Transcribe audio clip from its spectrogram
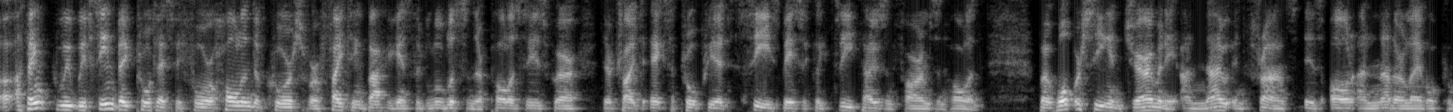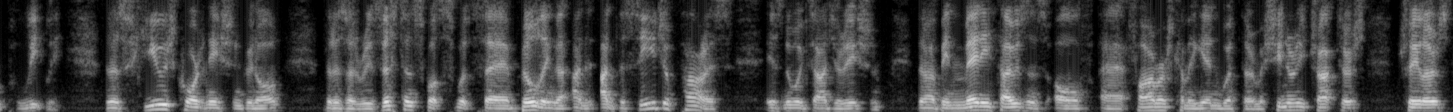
I think we, we've seen big protests before. Holland, of course, were fighting back against the globalists and their policies, where they're trying to expropriate, seize basically 3,000 farms in Holland. But what we're seeing in Germany and now in France is on another level completely. There's huge coordination going on. There is a resistance what's what's uh, building that, and, and the siege of Paris is no exaggeration. There have been many thousands of uh, farmers coming in with their machinery, tractors, trailers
